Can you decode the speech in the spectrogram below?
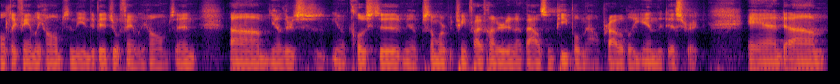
multifamily homes and the individual family homes, and um, you know there's you know close to you know somewhere between 500 and 1,000 people now probably in the district, and. Um,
